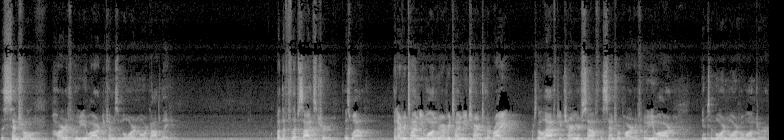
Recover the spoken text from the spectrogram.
the central part of who you are becomes more and more godly. But the flip side's true as well. That every time you wander, every time you turn to the right or to the left, you turn yourself, the central part of who you are, into more and more of a wanderer.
